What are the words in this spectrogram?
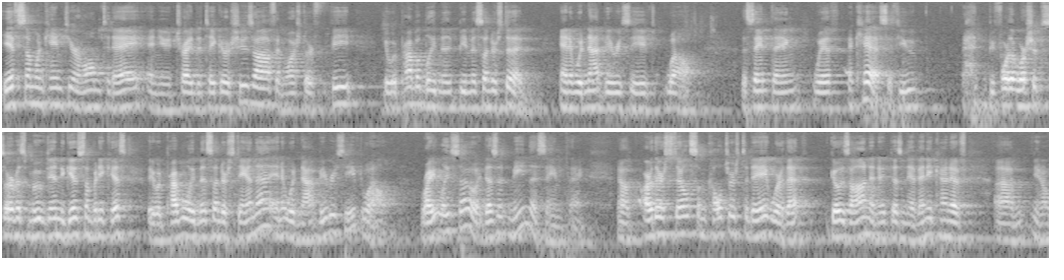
If someone came to your home today and you tried to take their shoes off and wash their feet, it would probably be misunderstood and it would not be received well. The same thing with a kiss. If you, before the worship service, moved in to give somebody a kiss, they would probably misunderstand that and it would not be received well. Rightly so. It doesn't mean the same thing. Now, are there still some cultures today where that goes on and it doesn't have any kind of um, you know,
